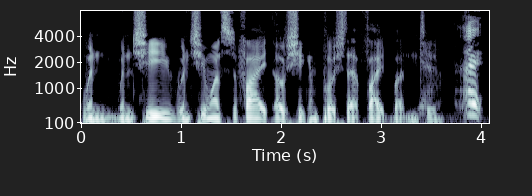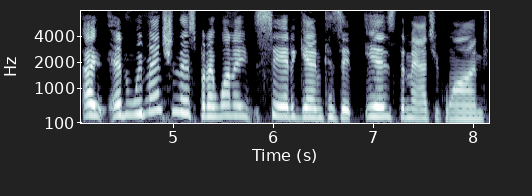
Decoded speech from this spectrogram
when when she when she wants to fight, oh, she can push that fight button too. I, I and we mentioned this, but I want to say it again because it is the magic wand.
